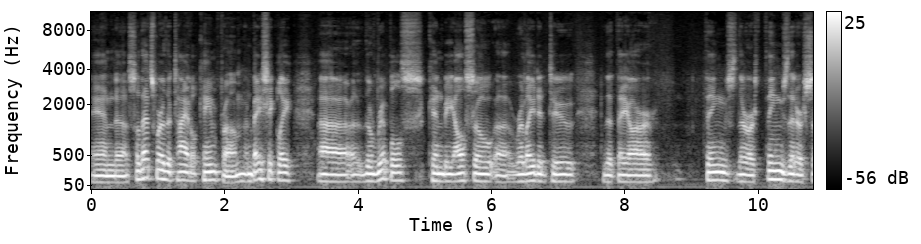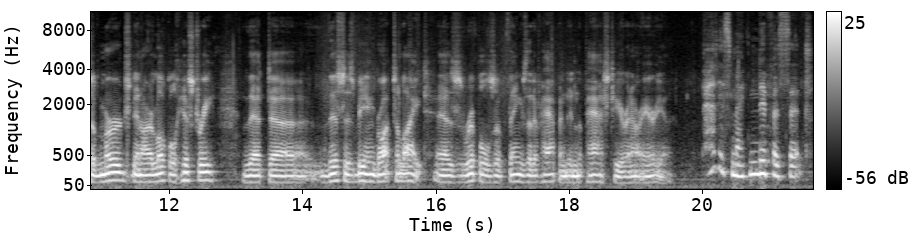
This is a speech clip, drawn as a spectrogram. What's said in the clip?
And uh, so that's where the title came from. And basically, uh, the ripples can be also uh, related to that they are things, there are things that are submerged in our local history that uh, this is being brought to light as ripples of things that have happened in the past here in our area. That is magnificent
